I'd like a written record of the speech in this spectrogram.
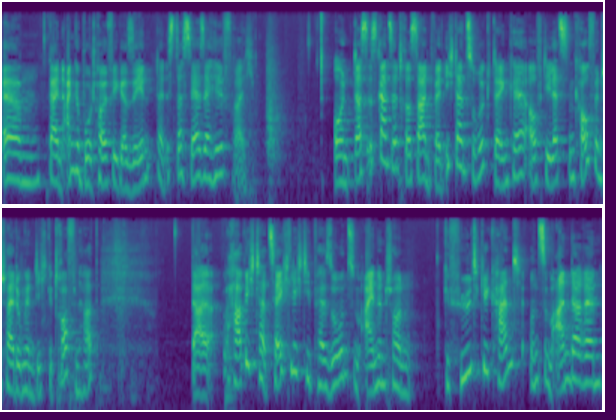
ähm, dein Angebot häufiger sehen, dann ist das sehr, sehr hilfreich. Und das ist ganz interessant, wenn ich dann zurückdenke auf die letzten Kaufentscheidungen, die ich getroffen habe. Da habe ich tatsächlich die Person zum einen schon gefühlt gekannt und zum anderen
